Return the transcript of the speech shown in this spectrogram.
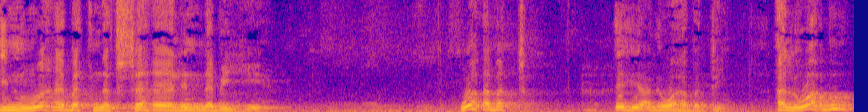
إن وهبت نفسها للنبي. وهبت. إيه يعني وهبت دي؟ الوهب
